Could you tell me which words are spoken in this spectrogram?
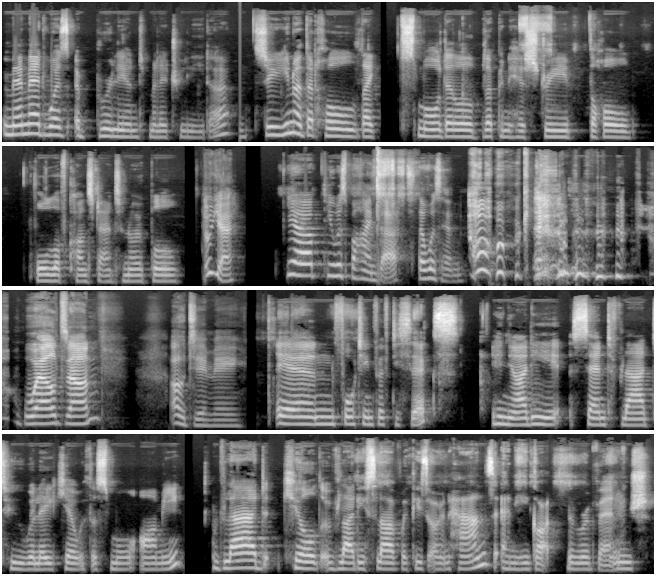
Mehmed was a brilliant military leader. So, you know, that whole like small little blip in history, the whole fall of Constantinople. Oh yeah. Yeah, he was behind that. That was him. Oh okay. well done. Oh dear me. In 1456, Hunyadi sent Vlad to Wallachia with a small army. Vlad killed Vladislav with his own hands, and he got the revenge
